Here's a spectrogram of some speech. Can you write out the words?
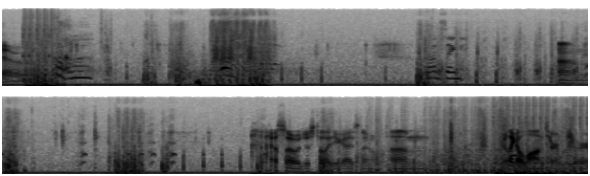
Go. Dancing. Um. I also, just to let you guys know, um, if you're like a long-term viewer,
